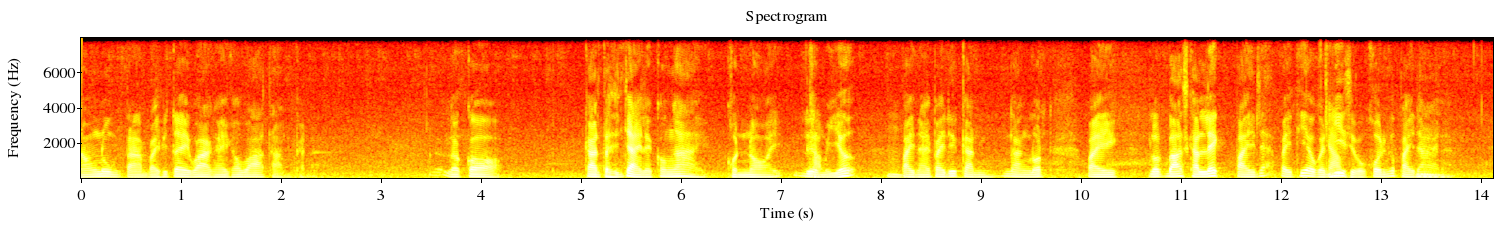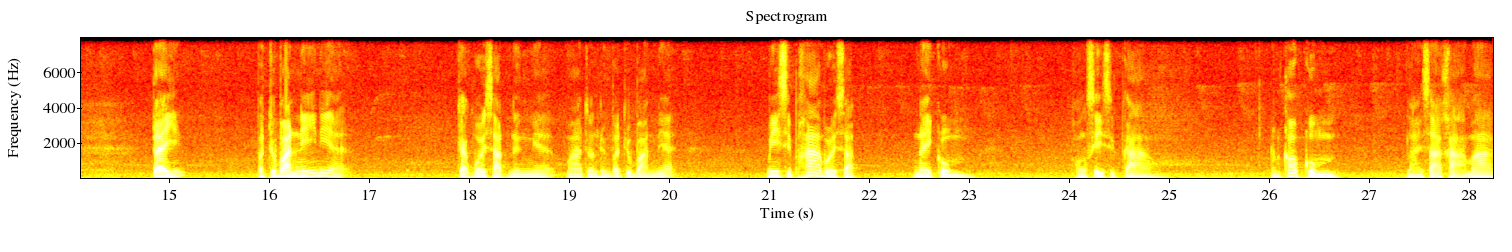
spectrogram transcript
น้องนุ่งตามไปพี่เต้ยว่าไงก็ว่าตามกัน แล้วก็การตัดสินใจเลยก็ง่าย คนน้อยเรื่องไม่เยอะอืมไปไหนไปด้วยกันนั่งรถไปรถบัสคันเล็กไปและไปเที่ยวกันครับยี่สิบกว่าคนก็ไปได้นะแต่ปัจจุบันนี้เนี่ย จากบริษัทหนึ่งเนี่ยมาจนถึงปัจจุบันเนี่ยมี 15 บริษัทในกลุ่มของ 49 มันครอบคลุมหลายสาขามาก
